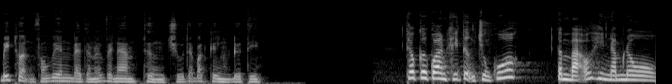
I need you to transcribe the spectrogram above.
Bích Thuận, phóng viên Đài tiếng nói Việt Nam thường trú tại Bắc Kinh đưa tin. Theo cơ quan khí tượng Trung Quốc, tâm bão Hinamno,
